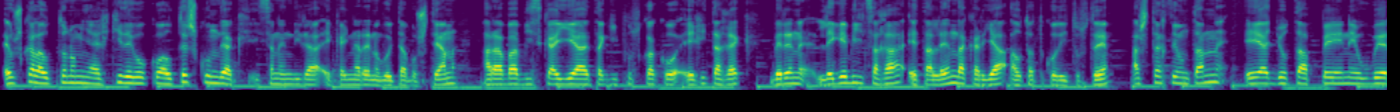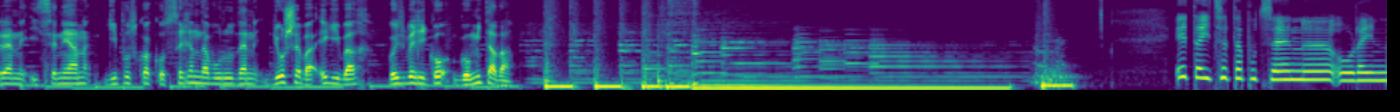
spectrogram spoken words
Euskal Autonomia Erkidegoko hauteskundeak izanen dira ekainaren ogoita bostean, Araba, Bizkaia eta Gipuzkoako erritarrek beren legebiltzaga eta lehendakaria hautatuko dituzte. Asterteuntan, EAJ-PNV-ren izenean Gipuzkoako zerrendaburu den Joseba Egibar, goizberriko gomita da. Eta itzetaputzen orain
